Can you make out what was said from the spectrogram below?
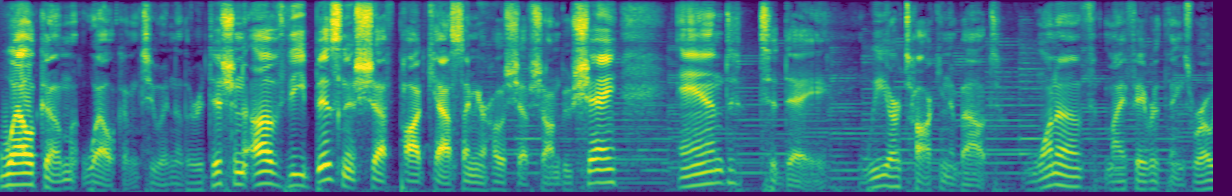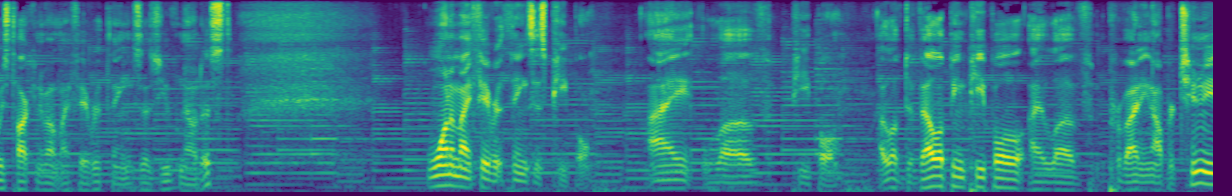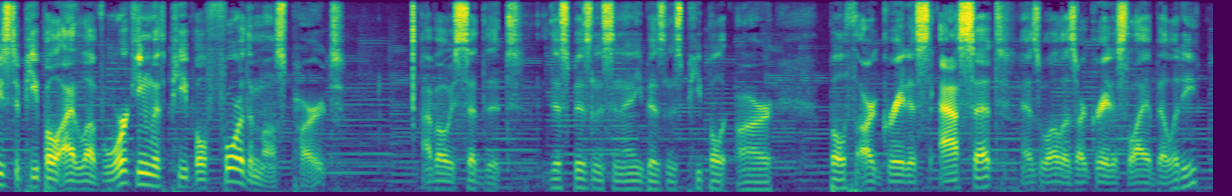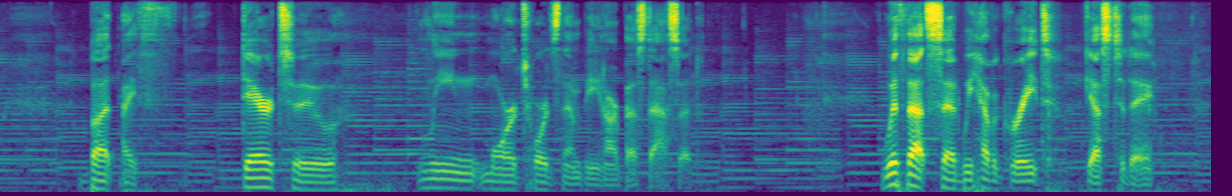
Welcome, welcome to another edition of the Business Chef Podcast. I'm your host, Chef Sean Boucher, and today we are talking about one of my favorite things. We're always talking about my favorite things, as you've noticed. One of my favorite things is people. I love people. I love developing people. I love providing opportunities to people. I love working with people for the most part. I've always said that this business and any business, people are both our greatest asset as well as our greatest liability. But I th- dare to lean more towards them being our best asset. With that said, we have a great guest today.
